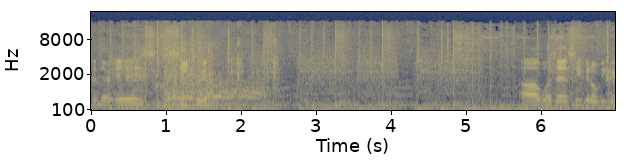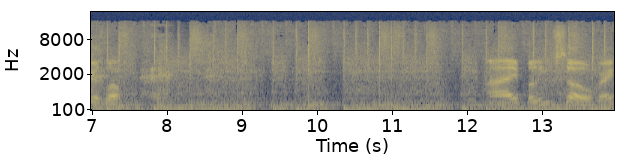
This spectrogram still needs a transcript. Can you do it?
Because there is secret. Uh, was there a secret over here as well? I believe so, right?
